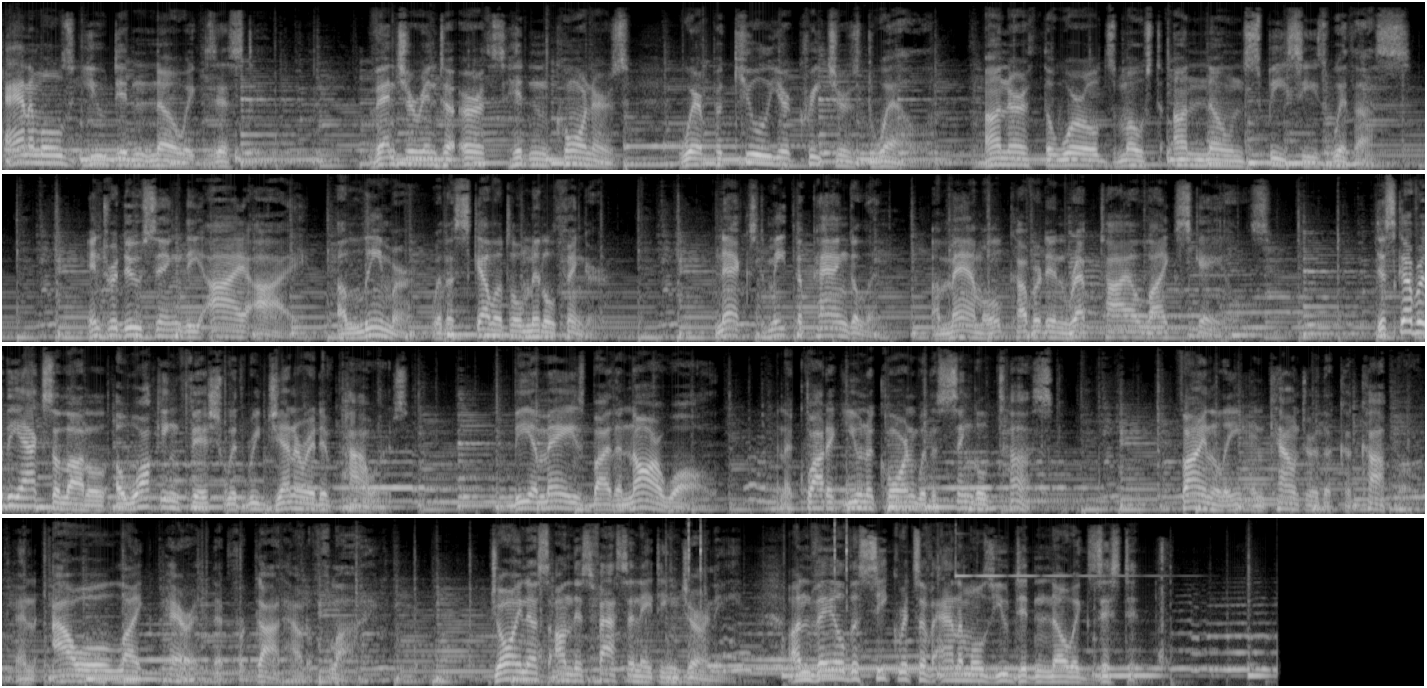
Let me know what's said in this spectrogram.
Animals you didn't know existed. Venture into Earth's hidden corners, where peculiar creatures dwell. Unearth the world's most unknown species with us. Introducing the Aye-aye, a lemur with a skeletal middle finger. Next, meet the pangolin, a mammal covered in reptile-like scales. Discover the axolotl, a walking fish with regenerative powers. Be amazed by the narwhal, an aquatic unicorn with a single tusk. Finally, encounter the kakapo, an owl-like parrot that forgot how to fly. Join us on this fascinating journey. Unveil the secrets of animals you didn't know existed.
